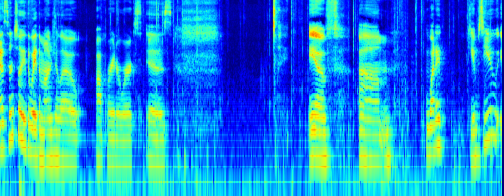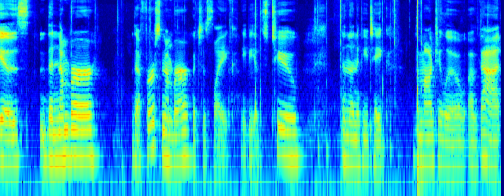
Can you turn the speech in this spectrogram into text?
essentially the way the modulo operator works is if um, what it gives you is the number, the first number, which is like maybe it's two, and then if you take the modulo of that,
